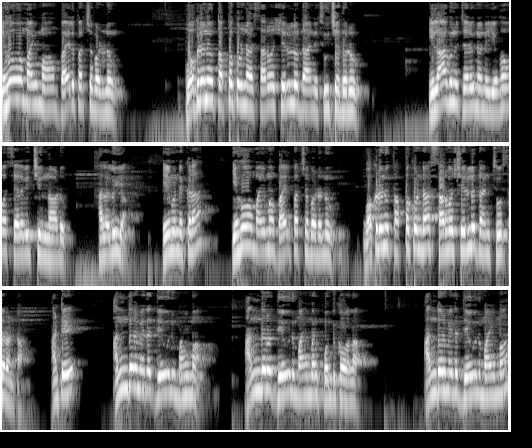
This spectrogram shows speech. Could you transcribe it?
యహోవ మహిమ బయలుపరచబడును. ఒకడును తప్పకుండా సర్వశరులు దాన్ని చూచెదరు. ఇలాగును జరుగునని యహోవ సెలవిచ్చి ఉన్నాడు. హలలుయ ఏముంది ఇక్కడ? యహోవ మహిమ బయలుపరచబడును. ఒకడును తప్పకుండా సర్వశరీరులు దాన్ని చూస్తారంట. అంటే అందరి మీద దేవుని మహిమ అందరూ దేవుని మహిమను పొందుకోవాలా? అందరి మీద దేవుని మహిమ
